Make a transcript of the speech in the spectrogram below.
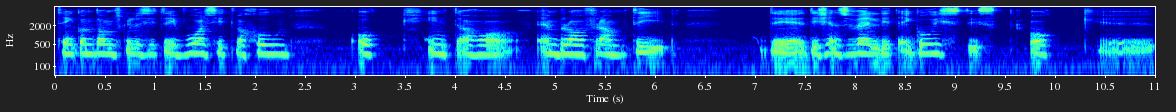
Tänk om de skulle sitta i vår situation och inte ha en bra framtid. Det, det känns väldigt egoistiskt och eh,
